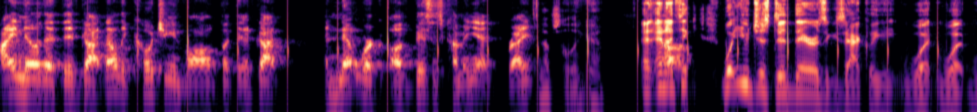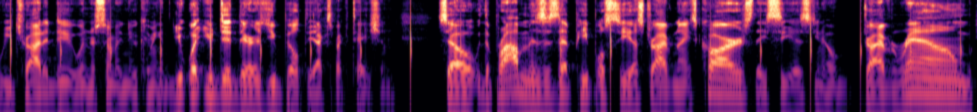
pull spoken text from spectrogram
I know that they've got not only coaching involved, but they've got a network of business coming in, right? Absolutely, yeah. And and I Uh, think what you just did there is exactly what what we try to do when there's somebody new coming in. You, what you did there is you built the expectation. So the problem is is that people see us drive nice cars. They see us, you know, driving around.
